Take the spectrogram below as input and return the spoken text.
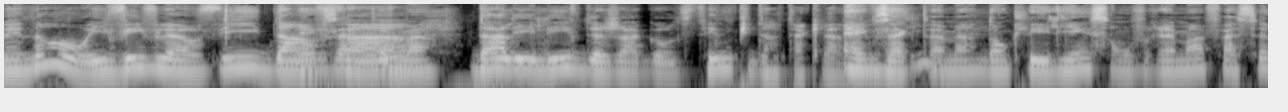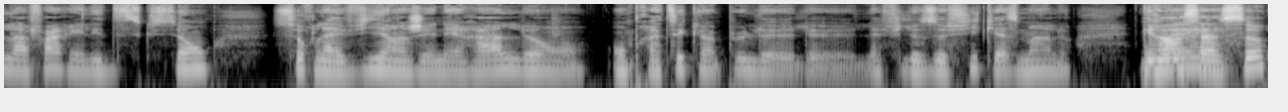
Mais non, ils vivent leur vie d'enfant dans les livres de Jacques Goldstein puis dans ta classe. aussi. Exactement. Donc, les liens sont vraiment faciles à faire et les discussions sur la vie en général, là, on, on pratique un peu le- le- la philosophie quasiment, là, grâce Ouais. à ça,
